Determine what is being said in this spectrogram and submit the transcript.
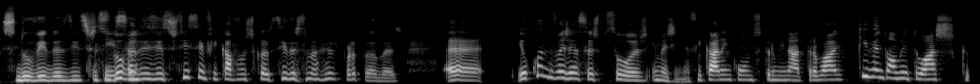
Se dúvidas existissem... Se dúvidas existissem, ficavam esclarecidas de uma vez por todas. Uh, eu quando vejo essas pessoas, imagina, ficarem com um determinado trabalho que eventualmente eu acho que,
